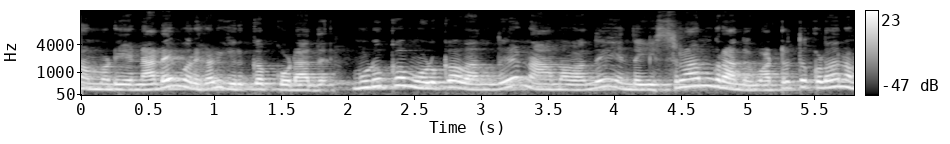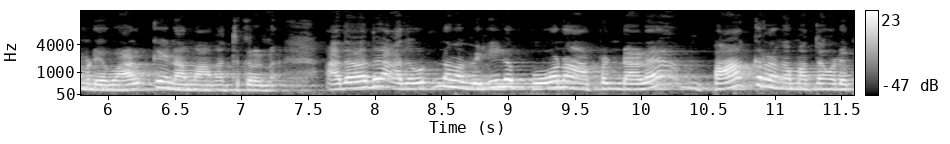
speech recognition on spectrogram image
நம்முடைய நடைமுறைகள் இருக்கக்கூடாது. முழுக்க முழுக்க வந்து நாம் வந்து இந்த இஸ்லாம்ங்கிற அந்த வட்டத்துக்குள்ளே நம்முடைய வாழ்க்கையை நாம் அமைச்சுக்கிறோன்னு. அதாவது அதை விட்டு நம்ம வெளியில் போனோம் அப்படின்றால பார்க்குறவங்க மற்றவங்களுடைய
